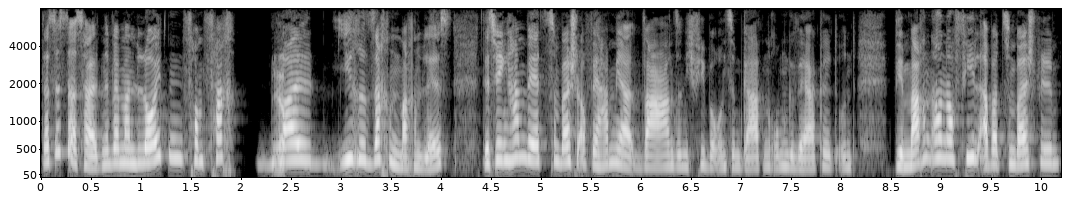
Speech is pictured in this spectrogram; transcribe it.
das ist das halt, ne? wenn man Leuten vom Fach Ja. mal ihre Sachen machen lässt. Deswegen haben wir jetzt zum Beispiel auch, wir haben ja wahnsinnig viel bei uns im Garten rumgewerkelt und wir machen auch noch viel, aber zum Beispiel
